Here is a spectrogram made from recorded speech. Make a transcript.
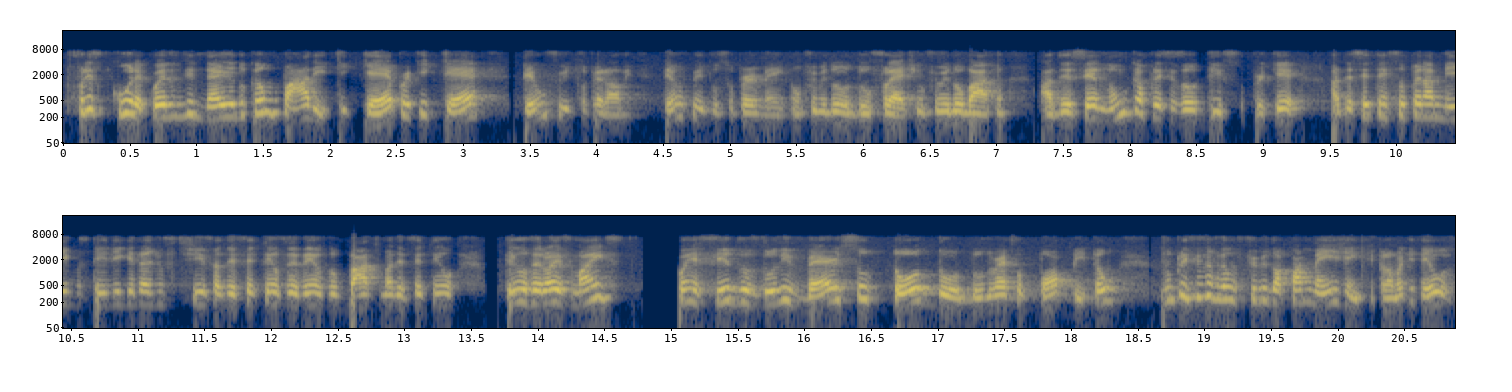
frescura, é coisa de nerd do Campari, que quer porque quer ter um filme do Super-Homem, ter um filme do Superman, um filme do, do, Flash, um filme do Batman. A DC nunca precisou disso, porque a DC tem Super Amigos, tem Liga da Justiça, a DC tem os desenhos do Batman, a DC tem, o, tem os heróis mais conhecidos do universo todo, do universo pop. Então, não precisa fazer um filme do Aquaman, gente, pelo amor de Deus,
